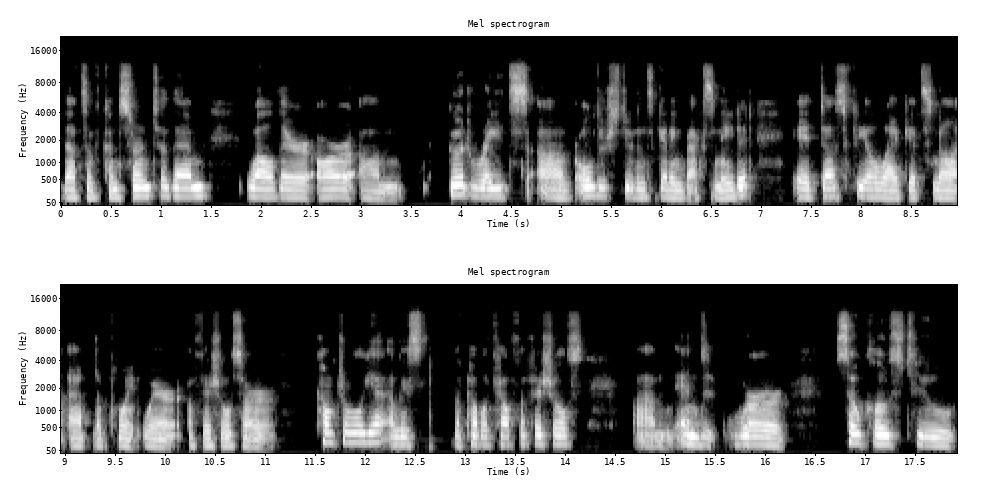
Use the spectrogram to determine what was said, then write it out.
that's of concern to them. While there are um, good rates of older students getting vaccinated, it does feel like it's not at the point where officials are comfortable yet, at least the public health officials. Um, and we're so close to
